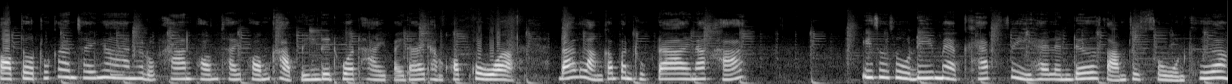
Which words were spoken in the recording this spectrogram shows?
ตอบโจทย์ทุกการใช้งานค่ะทุกท่านพร้อมใช้พร้อมขับวิ่งได้ทั่วไทยไปได้ทั้งครอบครัว ด้านหลังก็บรรทุกได้นะคะ Isuzu D-Max Cap 4 Highlander 3.0 เครื่อง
